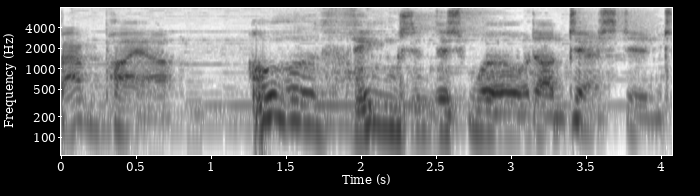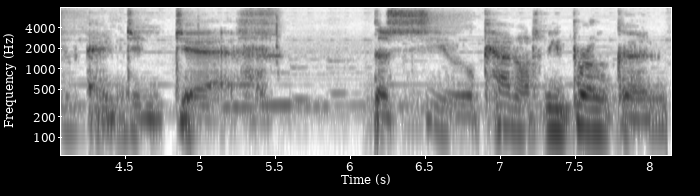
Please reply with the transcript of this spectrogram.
Vampire. All things in this world are destined to end in death. The seal cannot be broken,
